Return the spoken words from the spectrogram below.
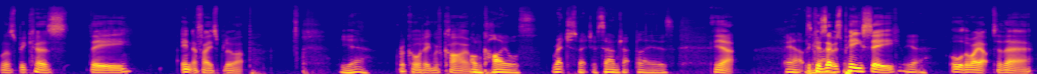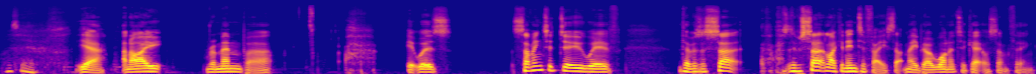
was because the interface blew up Yeah, recording with Kyle. on Kyle's retrospective soundtrack players. Yeah. Yeah, that Because it was. PC Yeah, all the way up to there. was it? Yeah. And I remember it was something to do with there was a certain there was certain like an interface that maybe I wanted to get or something.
